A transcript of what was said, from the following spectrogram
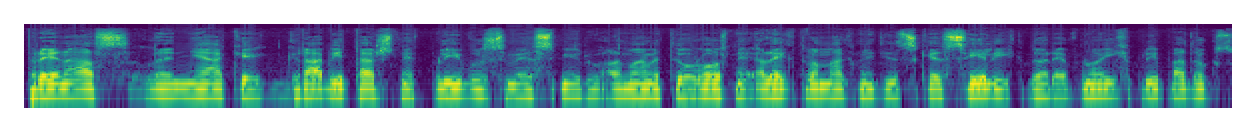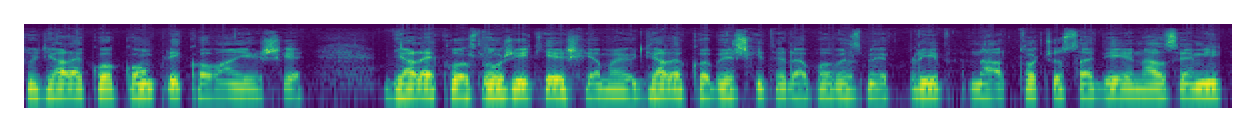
pre nás len nejaké gravitačné vplyvu z vesmíru, ale máme tu rôzne elektromagnetické síly, ktoré v mnohých prípadoch sú ďaleko komplikovanejšie, ďaleko zložitejšie a majú ďaleko väčší teda povedzme vplyv na to, čo sa deje na Zemi,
